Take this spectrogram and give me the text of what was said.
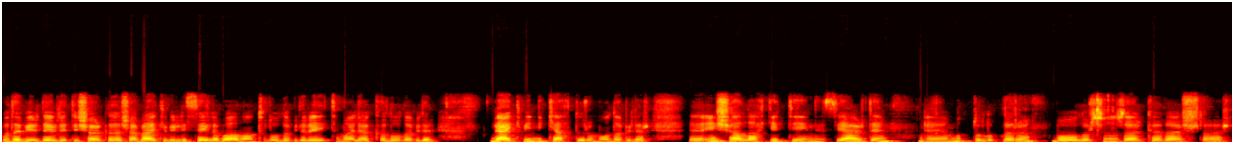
bu da bir devlet işi arkadaşlar. Belki bir liseyle bağlantılı olabilir, eğitim alakalı olabilir. Belki bir nikah durumu olabilir. Ee, inşallah gittiğiniz yerde e, mutlulukları boğulursunuz arkadaşlar.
